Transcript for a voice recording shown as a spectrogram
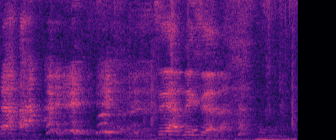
Bye. 这样那个的。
